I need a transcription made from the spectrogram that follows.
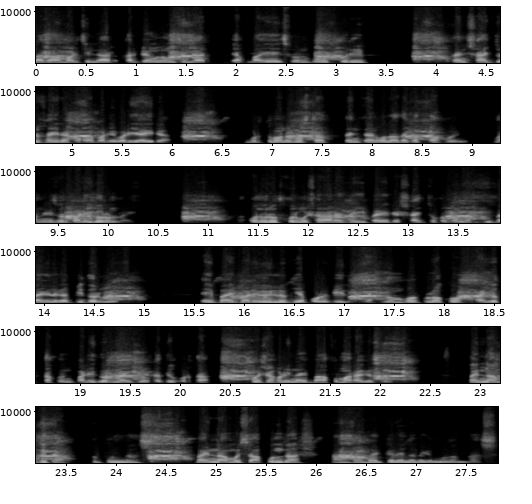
লাগা আমার জেলার কার্বি আংলং জেলার এক ভাই আইসন বহুত গরিব তাই সাহায্য চাইরা সারা বাড়ি বাড়ি আইরা বর্তমান অবস্থাত তাই তাই ওলা দেখাত তা হইন মানে নিজের বাড়ি ঘর নাই অনুরোধ করব সারারে এই বাইরে সাহায্য করবার লাগে এই বাইরে লাগে বিধর্মী এই বাইর বাড়ি হইল গিয়া বড়বিল এক নম্বর ব্লক তখন বাড়িঘর নাই যে সাথে কর্তা। পয়সা করি নাই বাপও মারা গেছে। ভাইয়ের নাম কিটা? আপন দাস। ভাইয়ের নাম হইছে আপন দাস। আর দাদা কেরালা থেকে মরণ দাস।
